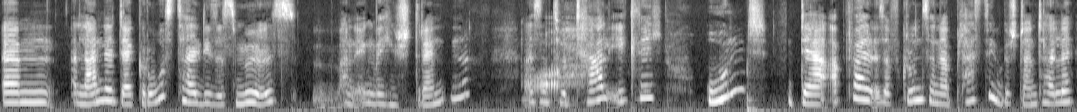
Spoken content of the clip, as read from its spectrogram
ähm, landet der Großteil dieses Mülls an irgendwelchen Stränden. Das ist total eklig. Und der Abfall ist aufgrund seiner Plastikbestandteile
